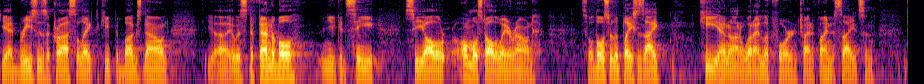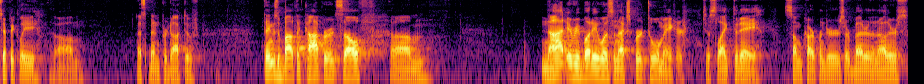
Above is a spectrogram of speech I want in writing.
You had breezes across the lake to keep the bugs down. Uh, it was defendable, and you could see, see all, almost all the way around. So those are the places I key in on what I look for and try to find the sites. And typically, um, that's been productive. Things about the copper itself, um, not everybody was an expert tool maker, just like today. Some carpenters are better than others.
